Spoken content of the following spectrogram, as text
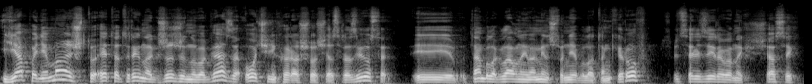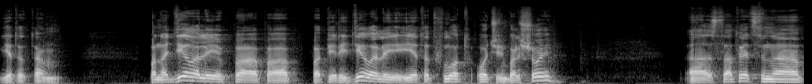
я понимаю, что этот рынок сжиженного газа очень хорошо сейчас развился. И там был главный момент, что не было танкеров специализированных. Сейчас их где-то там понаделали, попеределали, и этот флот очень большой. А, соответственно,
